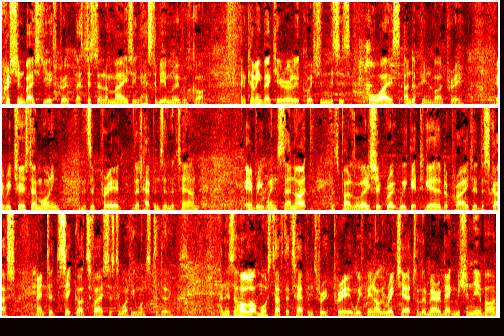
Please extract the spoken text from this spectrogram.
Christian based youth group. That's just an amazing, it has to be a move of God. And coming back to your earlier question, this is always underpinned by prayer. Every Tuesday morning, there's a prayer that happens in the town. Every Wednesday night, as part of the leadership group, we get together to pray, to discuss, and to seek God's face as to what He wants to do. And there's a whole lot more stuff that's happened through prayer. We've been able to reach out to the Marribank Mission nearby,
